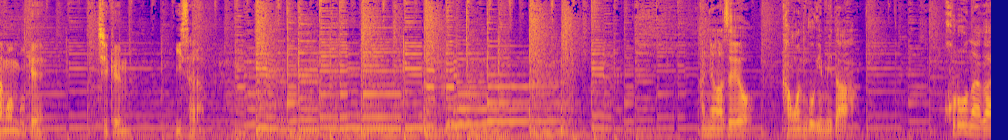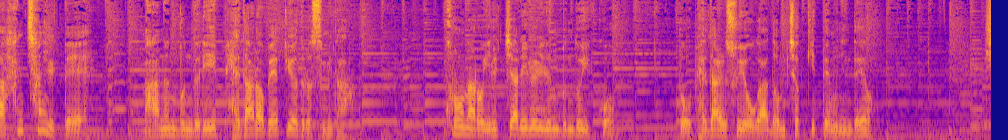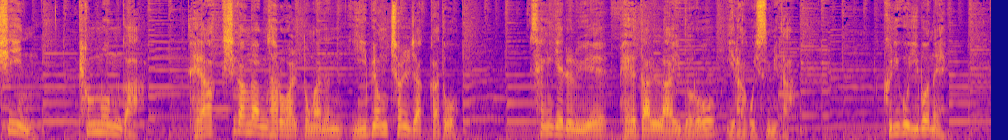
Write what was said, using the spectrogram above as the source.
강원국의 지금 이 사람 안녕하세요. 강원국입니다. 코로나가 한창일 때 많은 분들이 배달업에 뛰어들었습니다. 코로나로 일자리를 잃은 분도 있고 또 배달 수요가 넘쳤기 때문인데요. 시인, 평론가, 대학 시간 강사로 활동하는 이병철 작가도 생계를 위해 배달 라이더로 일하고 있습니다. 그리고 이번에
